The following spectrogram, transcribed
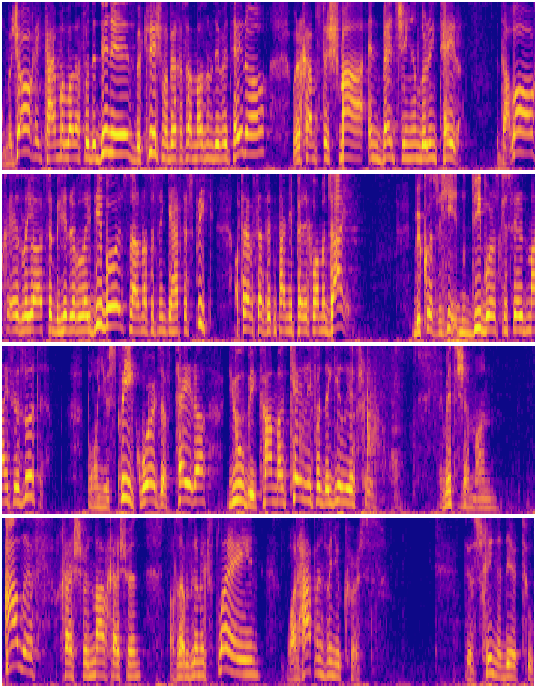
That's what the din is. When it comes to Shema and benching and learning Teda. The is dibur. It's not enough to think you have to speak. Al says it in Tanya Perek Lamed. Because he, dibur is considered ma'aseh zut. But when you speak words of Teda, you become a keli for the gilui of Shechina. And Mitzvah on Aleph, Cheshvan, Mar Cheshvan, Rebbe is going to explain what happens when you curse. There's Shechina there too.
